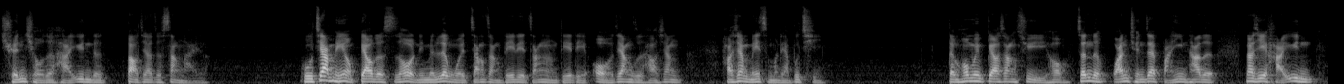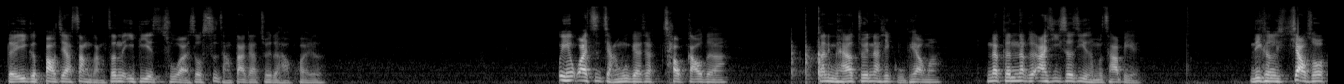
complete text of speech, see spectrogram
全球的海运的报价就上来了，股价没有飙的时候，你们认为涨涨跌跌，涨涨跌跌，哦，这样子好像好像没什么了不起。等后面飙上去以后，真的完全在反映它的那些海运的一个报价上涨，真的 EPS 出来的时候，市场大家追的好快乐，因为外资讲目标价超高的啊，那你们还要追那些股票吗？那跟那个 IC 设计有什么差别？你可能笑说，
